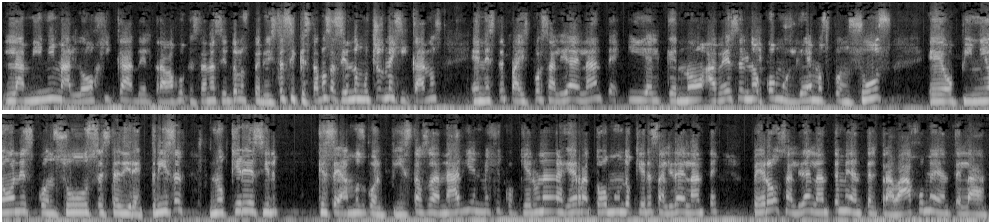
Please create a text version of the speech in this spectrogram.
la mínima lógica del trabajo que están haciendo los periodistas y que estamos haciendo muchos mexicanos en este país por salir adelante. Y el que no a veces no comulguemos con sus eh, opiniones, con sus este, directrices, no quiere decir que seamos golpistas, o sea, nadie en México quiere una guerra, todo el mundo quiere salir adelante, pero salir adelante mediante el trabajo, mediante la,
